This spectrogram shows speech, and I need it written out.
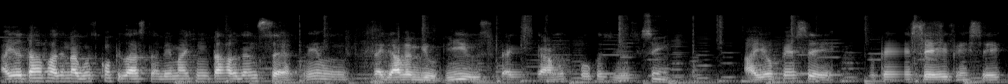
Aí eu tava fazendo alguns compilados também, mas não tava dando certo. Nenhum pegava mil views, pegava muito poucos views. Sim. Aí eu pensei, eu pensei, pensei.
